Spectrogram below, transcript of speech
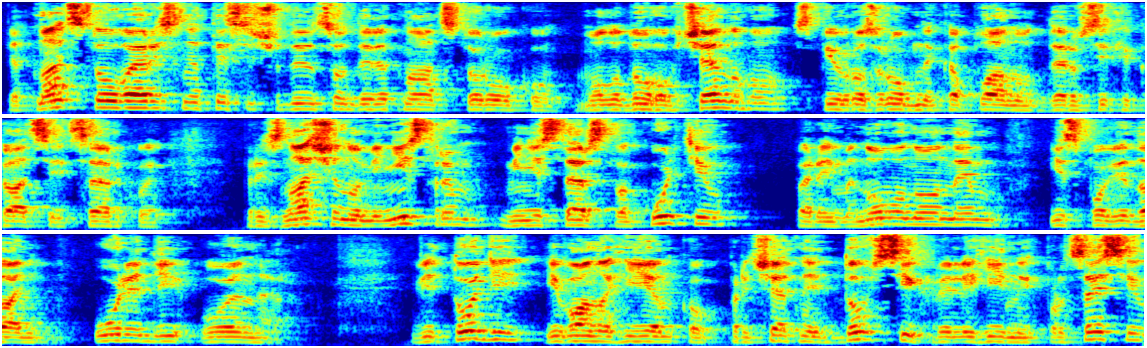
15 вересня 1919 року молодого вченого, співрозробника плану дерусифікації церкви, призначено міністром Міністерства культів, перейменованого ним із повідань в уряді УНР. Відтоді Іван Агієнко причетний до всіх релігійних процесів,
